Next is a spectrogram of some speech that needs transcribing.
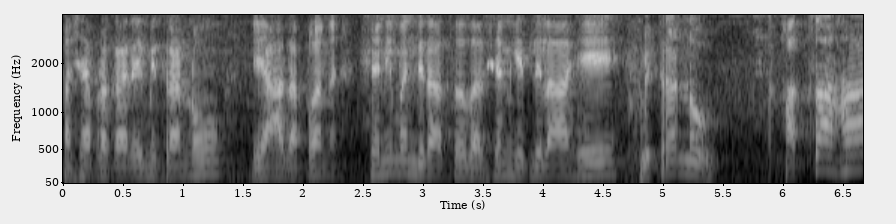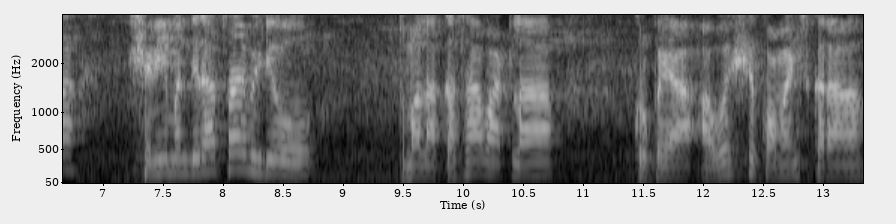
अशा प्रकारे मित्रांनो हे आज आपण शनी मंदिराचं दर्शन घेतलेलं आहे. मित्रांनो आजचा हा शनी मंदिराचा व्हिडिओ तुम्हाला कसा वाटला? कृपया अवश्य कॉमेंट्स करा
